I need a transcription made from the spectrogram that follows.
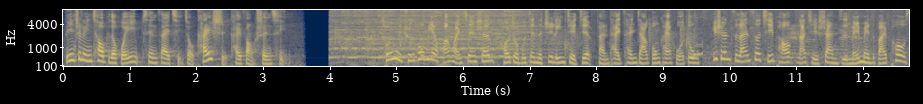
林志玲俏皮的回应，现在起就开始开放申请。群后面缓缓现身，好久不见的志玲姐姐返台参加公开活动，一身紫蓝色旗袍，拿起扇子，美美的摆 pose，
